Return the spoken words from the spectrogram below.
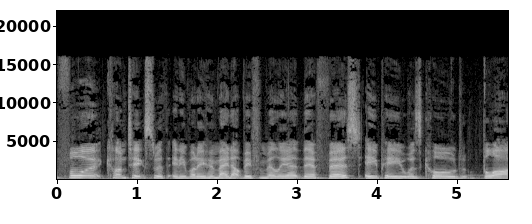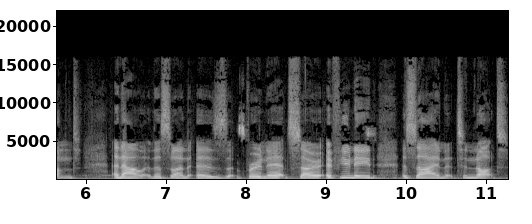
For context, with anybody who may not be familiar, their first EP was called Blonde, and now this one is Brunette. So, if you need a sign to not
